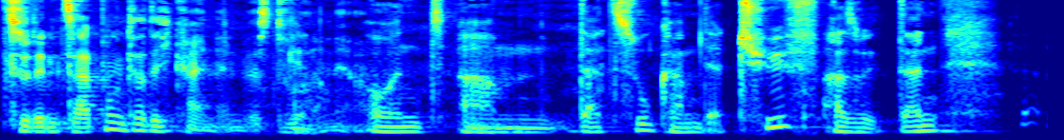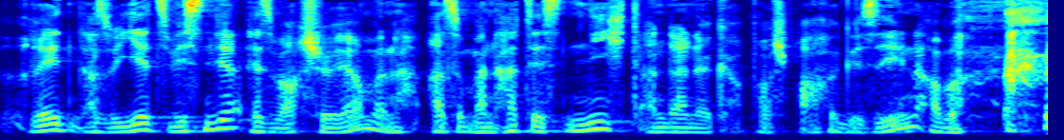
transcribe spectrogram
zu dem Zeitpunkt hatte ich keinen Investoren. Genau. Ja. Und ähm, dazu kam der TÜV. Also dann reden, also jetzt wissen wir, es war schwer. Man, also man hat es nicht an deiner Körpersprache gesehen, aber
